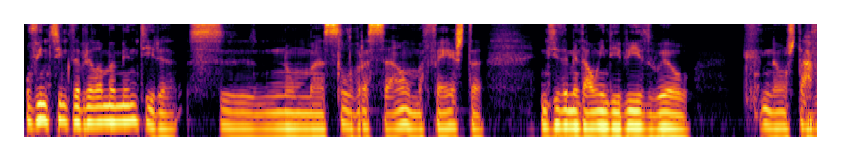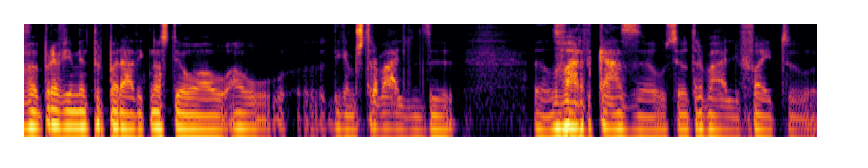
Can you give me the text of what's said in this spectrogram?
o 25 de Abril é uma mentira. Se numa celebração, uma festa, nitidamente há um indivíduo, eu, que não estava previamente preparado e que não se deu ao, ao digamos, trabalho de levar de casa o seu trabalho feito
